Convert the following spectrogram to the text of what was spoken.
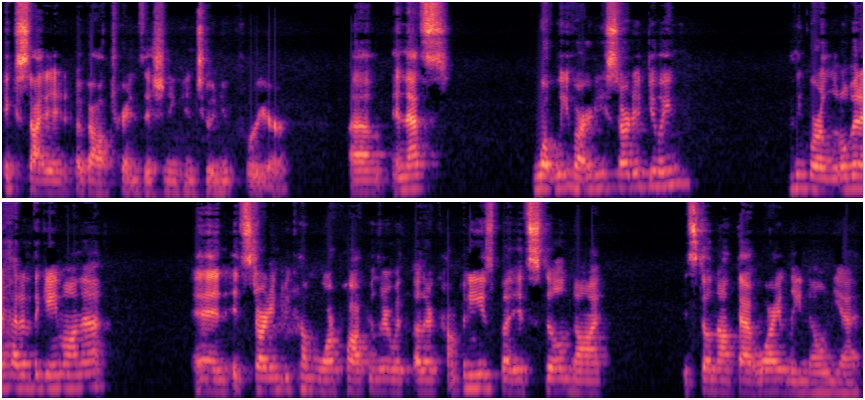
excited about transitioning into a new career. Um, and that's what we've already started doing. I think we're a little bit ahead of the game on that. And it's starting to become more popular with other companies, but it's still not it's still not that widely known yet.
